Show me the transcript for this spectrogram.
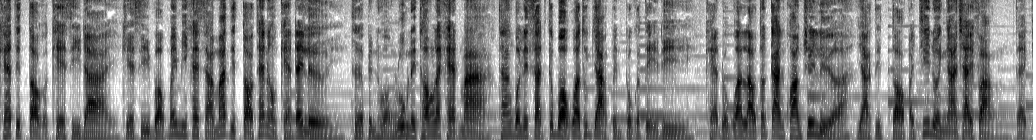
แคทติดต่อกับเคซีได้ เคซีบอกไม่มีใครสามารถติดต่อแท่นของแคทได้เลย เธอเป็นห่วงลูกในท้องและแคทมาก ทางบริษัทก็บอกว่าทุกอย่างเป็นปกติดี แคทบอกว่าเราต้องการความช่วยเหลือ อยากติดต่อไปที่หน่วยงานชายฝั่ง แต่เค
